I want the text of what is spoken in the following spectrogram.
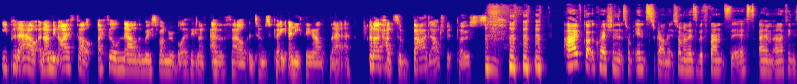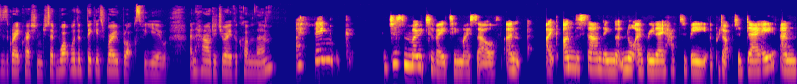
you put it out. And i mean i felt i feel now the most vulnerable i think i've ever felt in terms of putting anything out there. And i've had some bad outfit posts I've got a question that's from Instagram and it's from Elizabeth Francis. Um, and I think this is a great question. She said, What were the biggest roadblocks for you and how did you overcome them? I think just motivating myself and like understanding that not every day had to be a productive day. And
